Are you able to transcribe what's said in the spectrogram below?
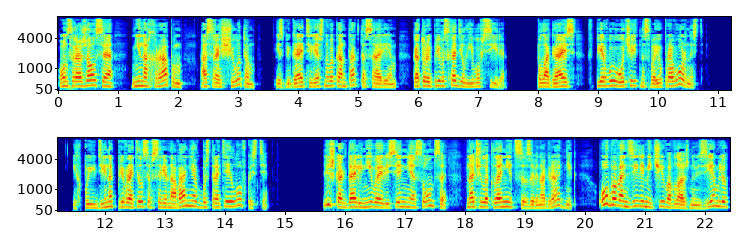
Он сражался не нахрапом, а с расчетом, избегая телесного контакта с Арием, который превосходил его в силе, полагаясь в первую очередь на свою проворность. Их поединок превратился в соревнование в быстроте и ловкости. Лишь когда ленивое весеннее солнце начало клониться за виноградник, оба вонзили мечи во влажную землю,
